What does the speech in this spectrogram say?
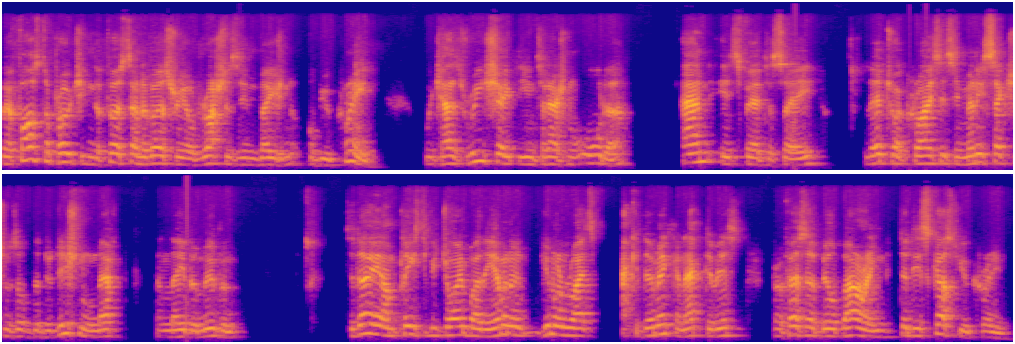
We're fast approaching the first anniversary of Russia's invasion of Ukraine, which has reshaped the international order and, it's fair to say, led to a crisis in many sections of the traditional left and labor movement. Today, I'm pleased to be joined by the eminent human rights academic and activist, Professor Bill Bowring, to discuss Ukraine.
